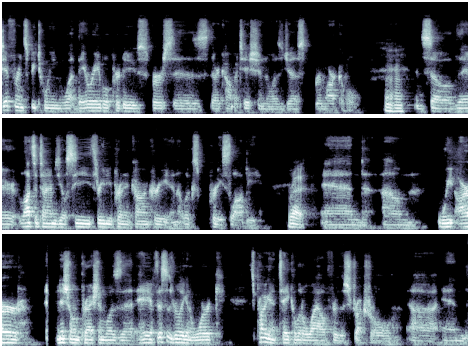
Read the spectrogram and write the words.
difference between what they were able to produce versus their competition was just remarkable. Uh-huh. And so there, lots of times you'll see 3D printed concrete and it looks pretty sloppy. Right. And um, we, our initial impression was that hey if this is really going to work it's probably going to take a little while for the structural uh, end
